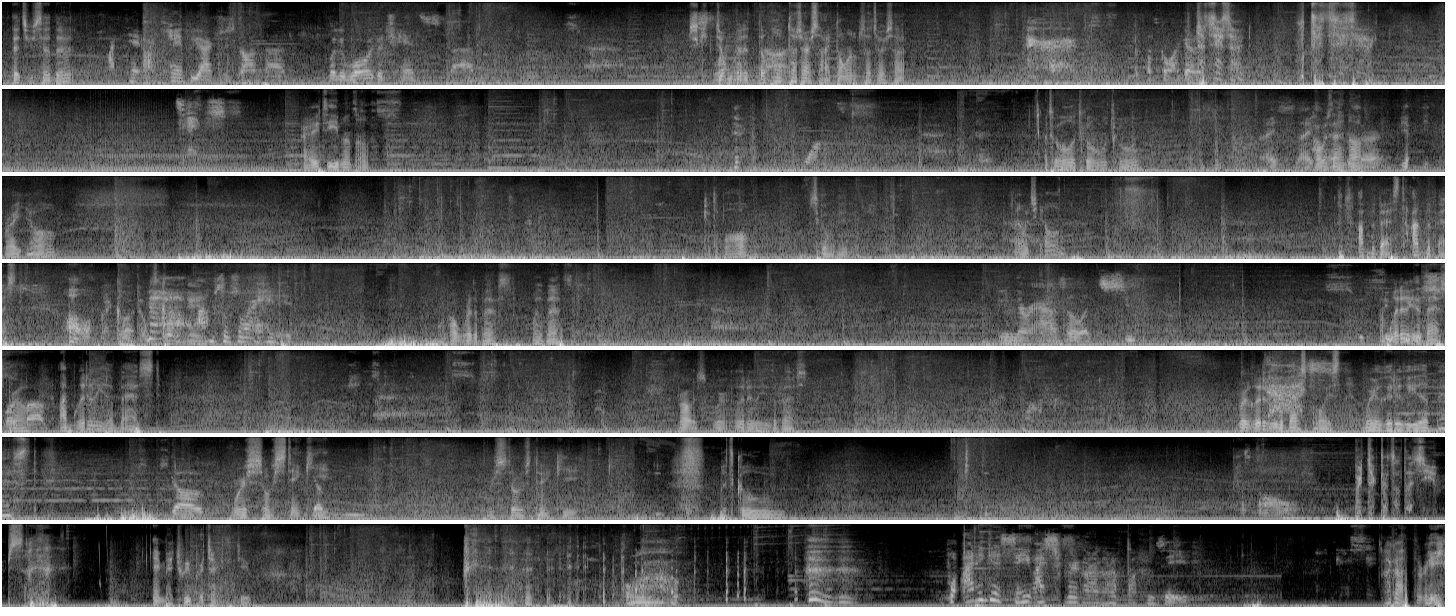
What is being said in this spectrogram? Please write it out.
That you said that? I can't. I can't believe I actually got that. But what were the chances of that? Just don't let it, don't let him touch our side, don't let him touch our side. Let's go. I got Touch it. our side! Touch our side! Tense. Alright, it's even though. What? Let's go, let's go, let's go. Nice, nice. How was nice that not? start. Yeah, right, y'all. Get the ball. It's going in. Now it's yellow. I'm the best. I'm the best. Oh my god, that was going in. I'm so sorry. I hit it. Oh, we're the best. We're the best. Eating their ass like soup. I'm literally the best, bro. I'm literally the best. Bros, we're literally the best. We're literally the best, boys. We're literally the best. Dog. We're so stinky. Yep. We're so stinky. Let's go. Hey, Mitch, we protected you. Well, I didn't get a save. I swear to God, I got a fucking save. I got three.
